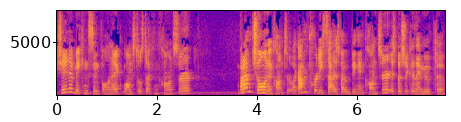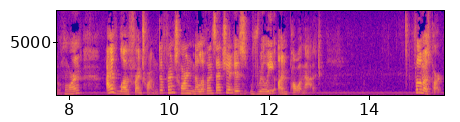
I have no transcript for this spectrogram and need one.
She ended up making symphonic while I'm still stuck in concert. But I'm chilling in concert. Like I'm pretty satisfied with being in concert, especially because I moved to horn. I love French horn. The French horn mellophone section is really unproblematic. For the most part.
